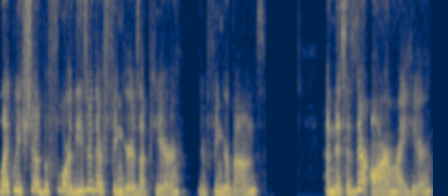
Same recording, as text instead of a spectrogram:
like we showed before, these are their fingers up here, their finger bones. And this is their arm right here.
